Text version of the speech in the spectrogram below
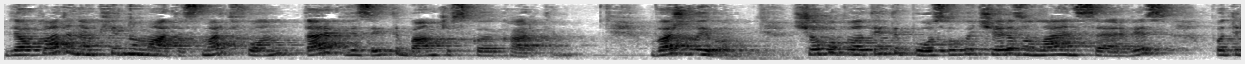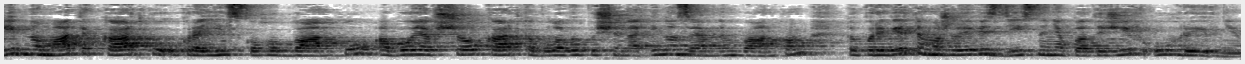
Для оплати необхідно мати смартфон та реквізити банківської карти. Важливо, щоб оплатити послуги через онлайн-сервіс, потрібно мати картку українського банку, або якщо картка була випущена іноземним банком, то перевірте можливість здійснення платежів у гривні.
